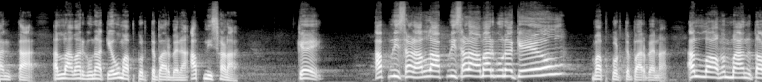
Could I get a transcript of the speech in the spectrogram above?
আনতা। আল্লাহ আমার গুনাহ কেউ মাফ করতে পারবে না। আপনি ছাড়া। কে? আপনি ছাড়া। আল্লাহ আপনি ছাড়া আমার গুনাহ কেউ মাফ করতে পারবে না। আল্লাহুম্মা আনতা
